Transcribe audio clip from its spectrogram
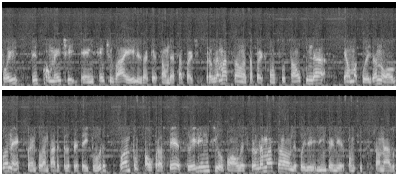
foi principalmente é, incentivar eles a questão dessa parte de programação, essa parte de construção, que ainda é uma coisa nova, né, que foi implantada pela prefeitura. Quanto ao processo, ele iniciou com aulas de programação, depois eles entenderam como funcionava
